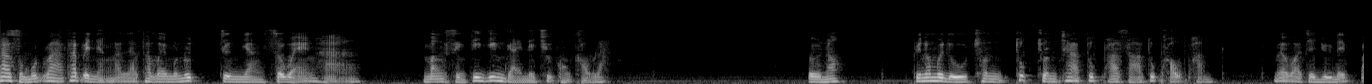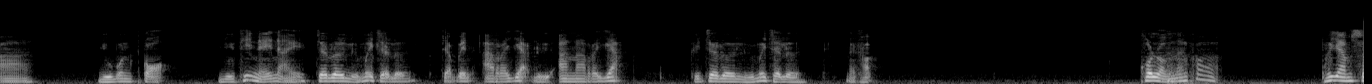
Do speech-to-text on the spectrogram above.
ถ้าสมมุติว่าถ้าเป็นอย่างนั้นแล้วทำไมมนุษย์จึงยังแสวงหาบางสิ่งที่ยิ่งใหญ่ในชีวิตของเขาล่ะ เออเนาะพี่น้องไปดูชนทุกชนชาติทุกภาษาทุกเผ่าพันธุ์ไม่ว่าจะอยู่ในป่า อยู่บนเกาะ อยู่ที่ไหนไหนเจริญหรือไม่เจริญ จะเป็นอารยะหรืออนาระยะ คือเจริญหรือไม่เจริญนะครับ คนเหล่านั้นก็พยายามแส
